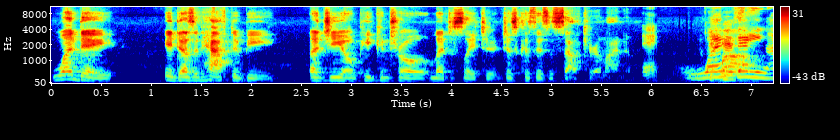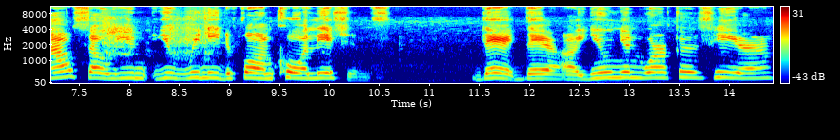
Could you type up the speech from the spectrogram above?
one day it doesn't have to be a GOP controlled legislature just because this is South Carolina. One wow. thing also you you we need to form coalitions. There there are union workers here,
